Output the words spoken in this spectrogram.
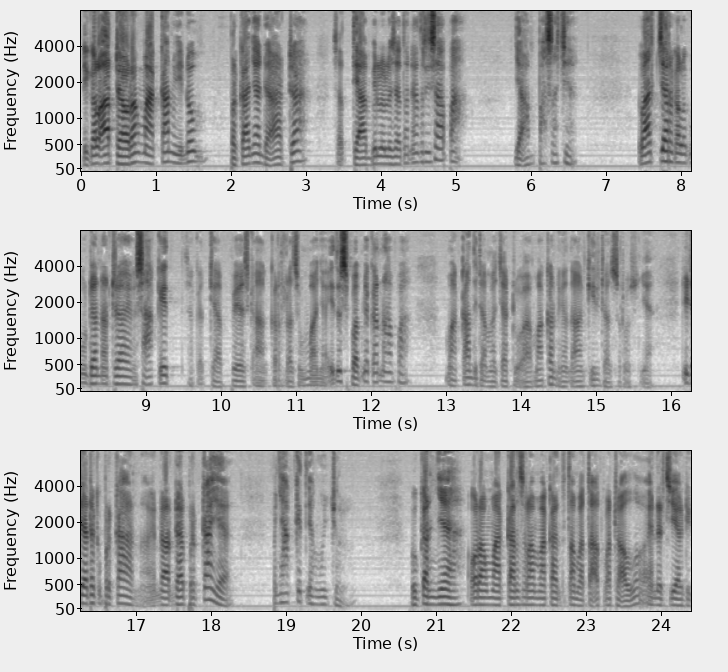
Jadi kalau ada orang makan minum berkahnya tidak ada diambil oleh setan. Yang tersisa apa? Ya ampas saja. Wajar kalau kemudian ada yang sakit sakit diabetes kanker dan semuanya. Itu sebabnya karena apa? Makan tidak baca doa makan dengan tangan kiri dan seterusnya. Tidak ada keberkahan. Tidak ada berkah ya penyakit yang muncul. Bukannya orang makan selama makan itu tambah taat pada Allah, energi yang di,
